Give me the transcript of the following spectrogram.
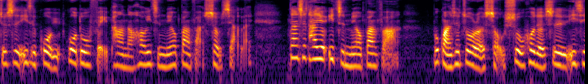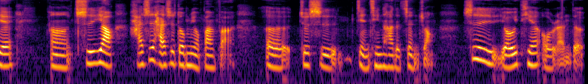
就是一直过于过度肥胖，然后一直没有办法瘦下来，但是他又一直没有办法，不管是做了手术或者是一些嗯吃药，还是还是都没有办法，呃，就是减轻他的症状。是有一天偶然的，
